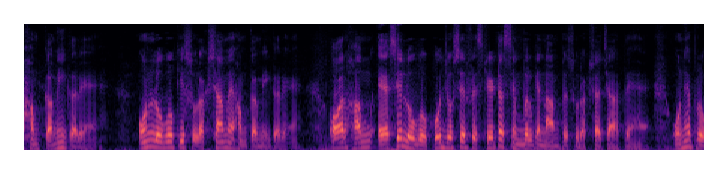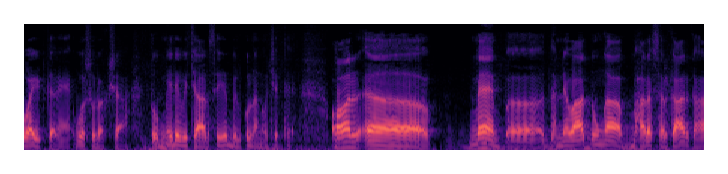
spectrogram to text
हम कमी करें। उन लोगों की सुरक्षा में हम कमी करें। और हम ऐसे लोगों को जो सिर्फ़ स्टेटस सिंबल के नाम पे सुरक्षा चाहते हैं उन्हें प्रोवाइड करें वो सुरक्षा। तो मेरे विचार से ये बिल्कुल अनुचित है। और अ, मैं धन्यवाद दूँगा भारत सरकार का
